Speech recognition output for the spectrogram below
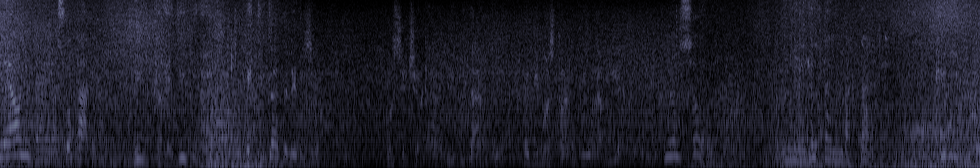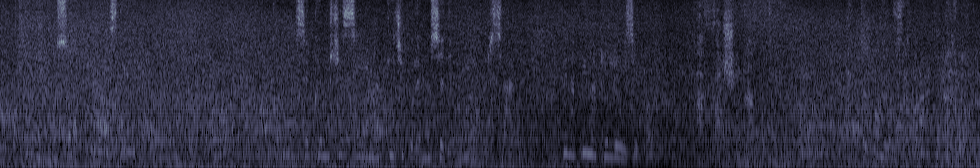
Leonida era suo padre. Incredibile! E ti dà delle visioni. Forse cerca di guidarti e di mostrarti una via. Non solo. Mi aiuta in battaglia. Che dire? Io non so come descrivere. Come se conoscessi in anticipo le mosse dei miei avversari, appena prima che le eseguano. Affascinante. E come questa velocità?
